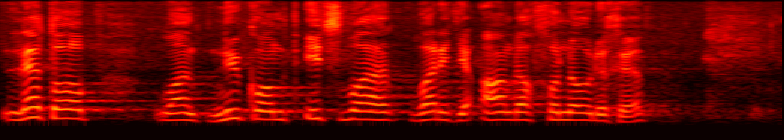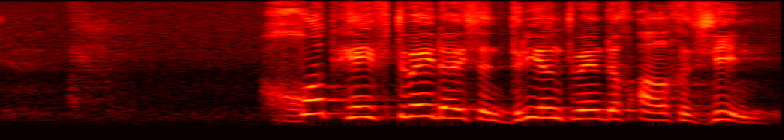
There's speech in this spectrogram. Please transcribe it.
Let op, want nu komt iets waar ik je aandacht voor nodig heb. God heeft 2023 al gezien.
